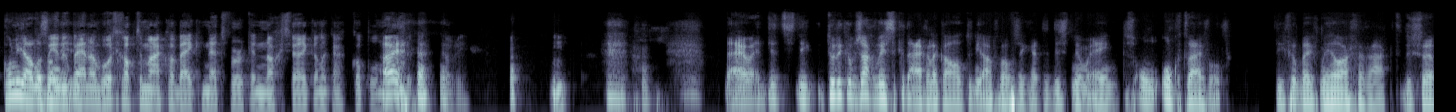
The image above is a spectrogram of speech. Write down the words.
Kon niet Ik anders probeer dan. nog bijna een woordgrap te maken waarbij ik network en nachtwerk aan elkaar koppel. Oh, ja. Sorry. Nee, maar dit, ik- toen ik hem zag, wist ik het eigenlijk al. Toen hij afkwam, was ik, dit is nummer één. Het is on- ongetwijfeld. Die film heeft me heel erg geraakt. Dus eh,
